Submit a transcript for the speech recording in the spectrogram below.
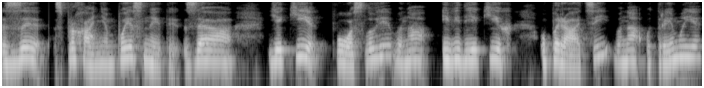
з, з проханням пояснити, за які послуги вона і від яких операцій вона отримує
